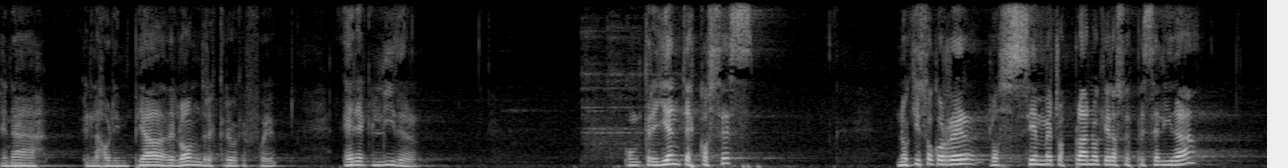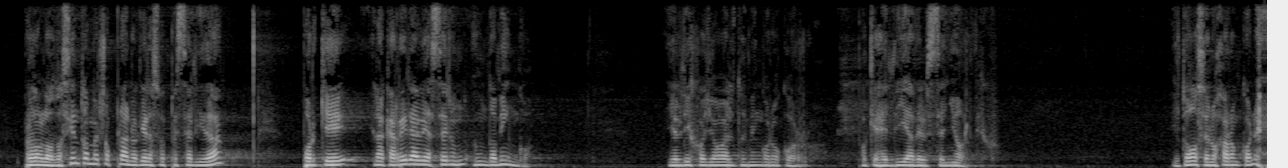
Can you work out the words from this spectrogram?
en, las Olimpiadas de Londres creo que fue, Eric Leader, un creyente escocés, no quiso correr los 100 metros planos que era su especialidad, perdón, los 200 metros planos que era su especialidad, porque la carrera debía ser un, un domingo. Y él dijo, yo el domingo no corro, porque es el día del Señor, dijo. Y todos se enojaron con él,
